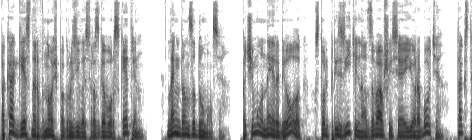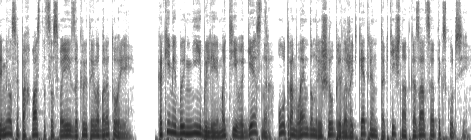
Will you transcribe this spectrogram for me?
Пока Геснер вновь погрузилась в разговор с Кэтрин, Лэнгдон задумался, почему нейробиолог, столь презрительно отзывавшийся о ее работе, так стремился похвастаться своей закрытой лабораторией. Какими бы ни были мотивы Геснер, утром Лэндон решил предложить Кэтрин тактично отказаться от экскурсии.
